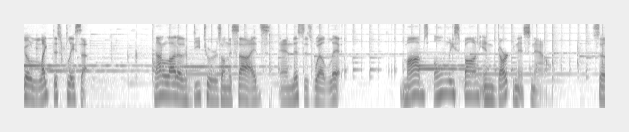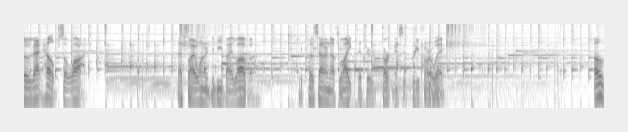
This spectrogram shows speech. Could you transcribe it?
Go light this place up. Not a lot of detours on the sides, and this is well lit. Mobs only spawn in darkness now, so that helps a lot. That's why I wanted to be by lava. It puts out enough light that your darkness is pretty far away. Oh,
